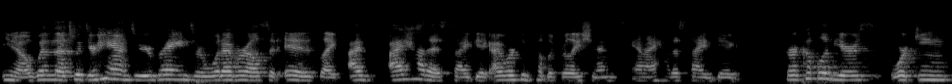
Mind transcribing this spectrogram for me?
you know, whether that's with your hands or your brains or whatever else it is. Like I, I had a side gig. I work in public relations, and I had a side gig for a couple of years working,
